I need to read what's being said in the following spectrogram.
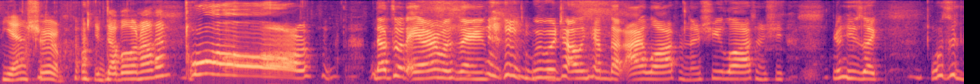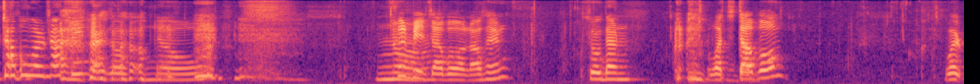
Yeah, sure. You double or nothing? Oh, that's what Aaron was saying. we were telling him that I lost and then she lost and she and he's like, "Was it double or nothing?" I go, "No." No. Could be double or nothing. So then, what's double? What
